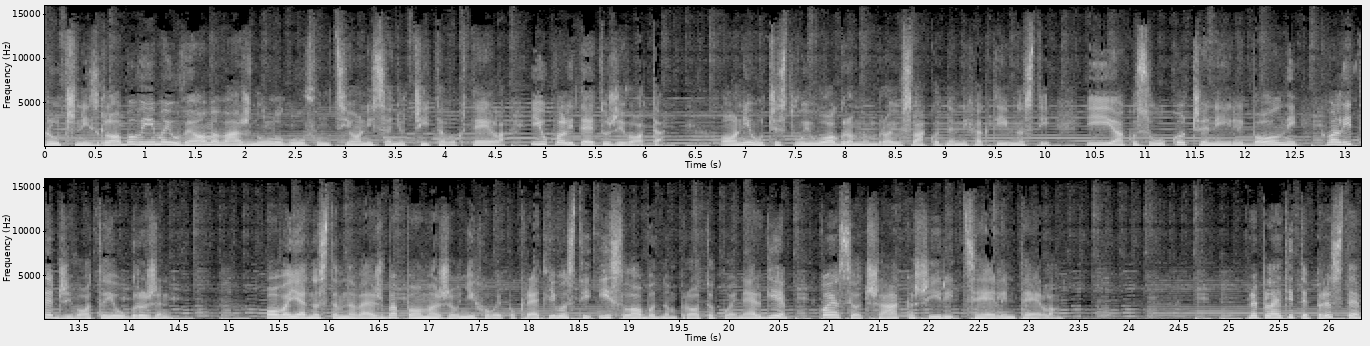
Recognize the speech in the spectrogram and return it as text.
Ručni zglobovi imaju veoma važnu ulogu u funkcionisanju čitavog tela i u kvalitetu života. Oni učestvuju u ogromnom broju svakodnevnih aktivnosti i ako su ukočeni ili bolni, kvalitet života je ugrožen. Ova jednostavna vežba pomaže u njihovoj pokretljivosti i slobodnom protoku energije koja se od šaka širi celim telom. Prepletite prste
